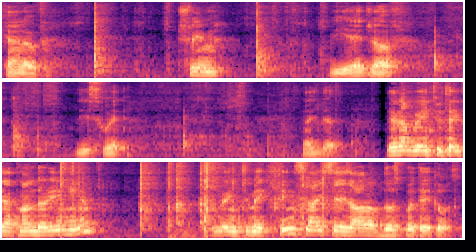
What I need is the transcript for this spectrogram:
kind of trim the edge off this way like that. Then I'm going to take that mandoline here. I'm going to make thin slices out of those potatoes.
